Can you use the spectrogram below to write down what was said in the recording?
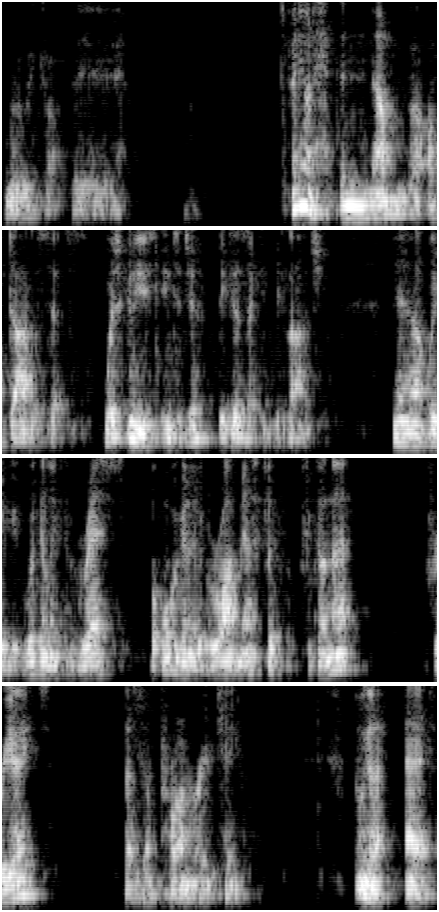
what do we got there? Depending on the number of data sets, we're just going to use integer because that can be large. Now we, we're going to leave the rest, but what we're going to right mouse click, click on that, create, that's our primary key. Then we're going to add.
